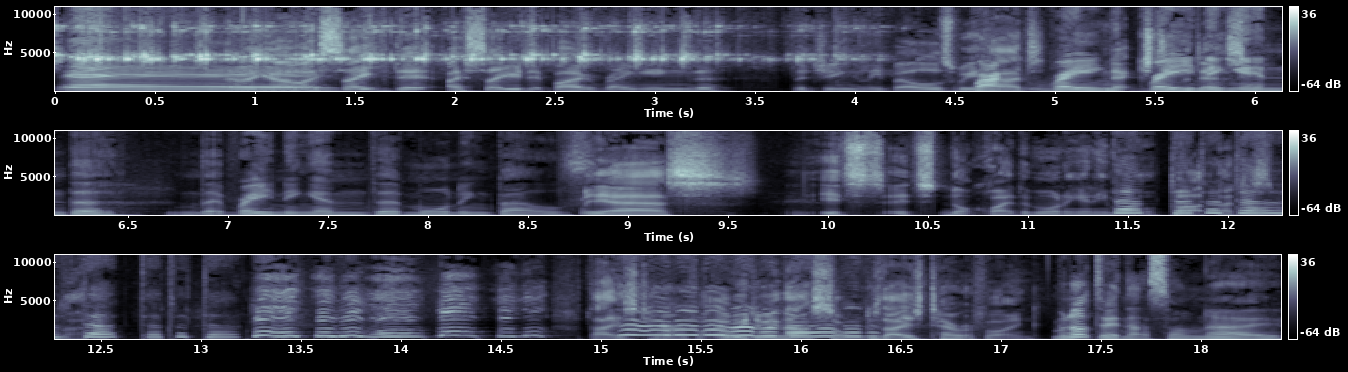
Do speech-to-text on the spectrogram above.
Yay! There we go. I saved it. I saved it by ringing the, the jingly bells we Ra- had rain, next to the raining desk. in the, the raining in the morning bells. Yes, it's it's not quite the morning anymore, but that doesn't matter. That is terrifying. Are we doing that song? Because that is terrifying. We're not doing that song, no.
